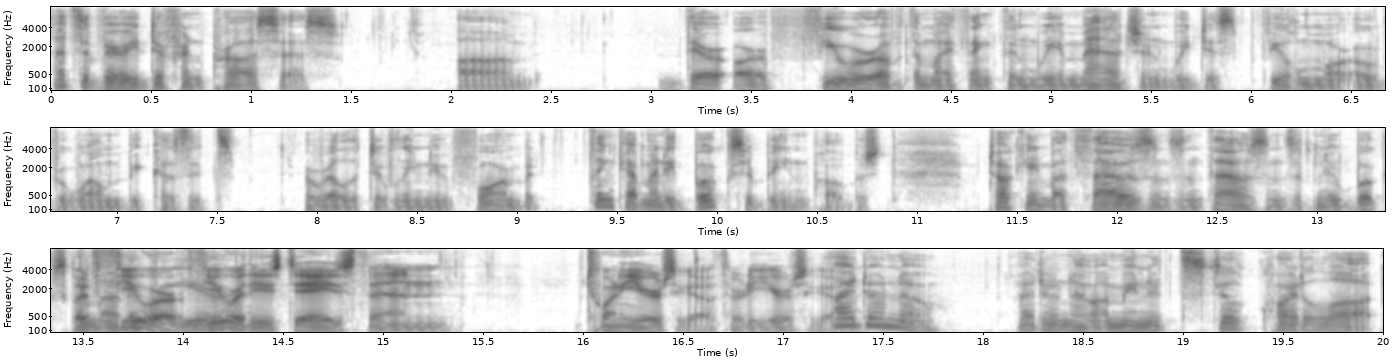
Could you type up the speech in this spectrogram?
That's a very different process. Um, there are fewer of them, I think, than we imagine. We just feel more overwhelmed because it's a relatively new form. But think how many books are being published. Talking about thousands and thousands of new books. But fewer, fewer these days than twenty years ago, thirty years ago. I don't know. I don't know. I mean, it's still quite a lot.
